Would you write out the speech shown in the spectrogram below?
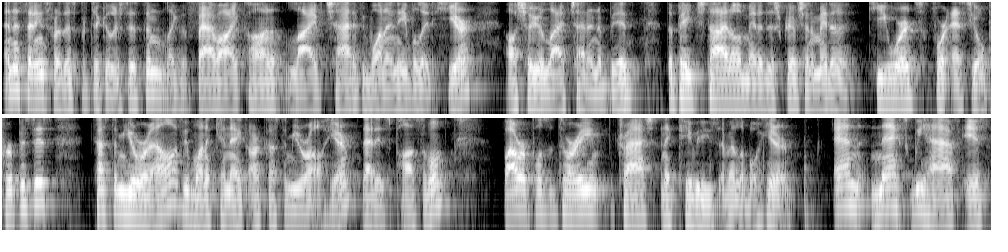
And the settings for this particular system, like the fav icon, live chat, if you wanna enable it here, I'll show you live chat in a bit. The page title, meta description, and meta keywords for SEO purposes. Custom URL, if you wanna connect our custom URL here, that is possible. File repository, trash, and activities available here. And next we have is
